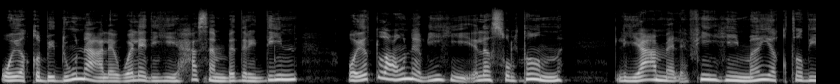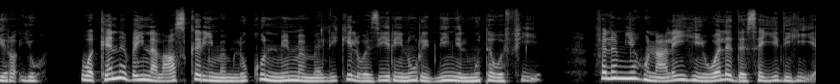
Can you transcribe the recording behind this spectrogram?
ويقبضون على ولده حسن بدر الدين ويطلعون به إلى السلطان ليعمل فيه ما يقتضي رأيه. وكان بين العسكر مملوك من مماليك الوزير نور الدين المتوفي فلم يهن عليه ولد سيده.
